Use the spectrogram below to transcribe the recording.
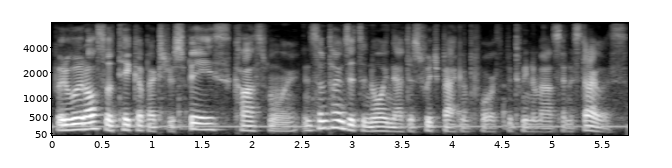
but it would also take up extra space, cost more, and sometimes it's annoying to have to switch back and forth between a mouse and a stylus.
